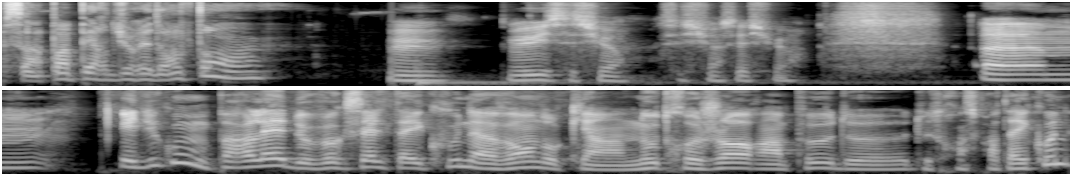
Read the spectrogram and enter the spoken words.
ça n'a pas perduré dans le temps. Hein. Hmm. Oui, c'est sûr, c'est sûr, c'est sûr. Et du coup, on parlait de Voxel Tycoon avant, donc un autre genre un peu de, Transport Tycoon.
